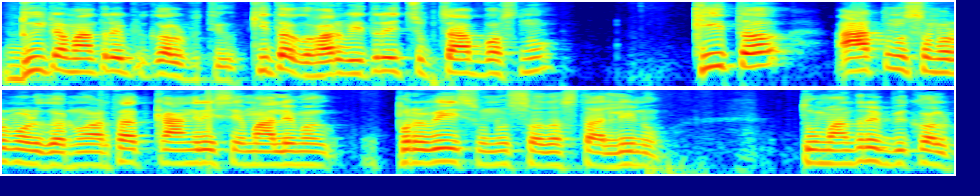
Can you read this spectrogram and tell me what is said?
दुईवटा मात्रै विकल्प थियो। कि त घरभित्रै चुपचाप बस्नु कि त आत्मसमर्पण गर्नु अर्थात् काङ्ग्रेस एमालेमा प्रवेश हुनु सदस्यता लिनु त्यो मात्रै विकल्प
